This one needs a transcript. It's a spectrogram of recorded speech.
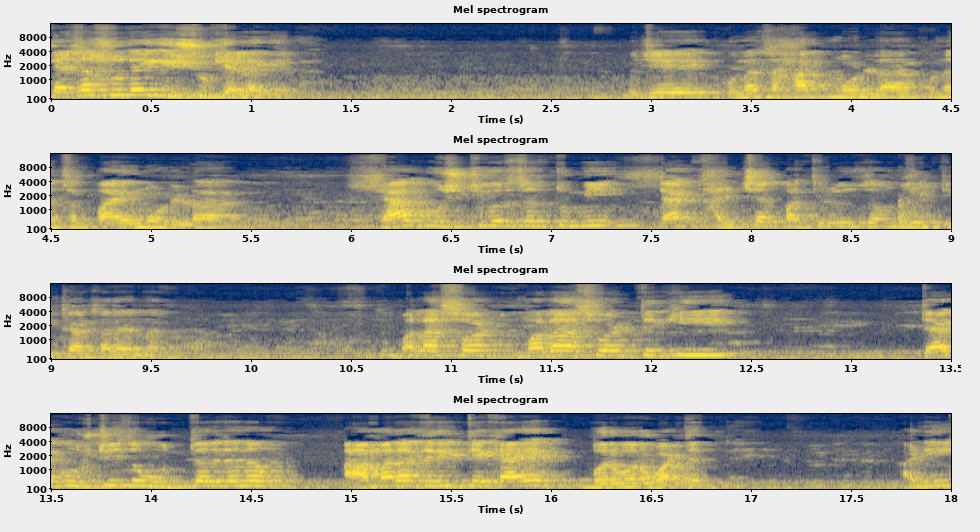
त्याचा सुद्धा एक इश्यू केला गेला. म्हणजे कुणाचा हात मोडला कुणाचा पाय मोडला ह्या गोष्टीवर जर तुम्ही त्या खालच्या पातळीवर जाऊन जर टीका करायला लागला तर मला असं वाट मला असं वाटतं की त्या गोष्टीचं उत्तर देणं आम्हाला तरी ते काय बरोबर वाटत नाही. आणि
